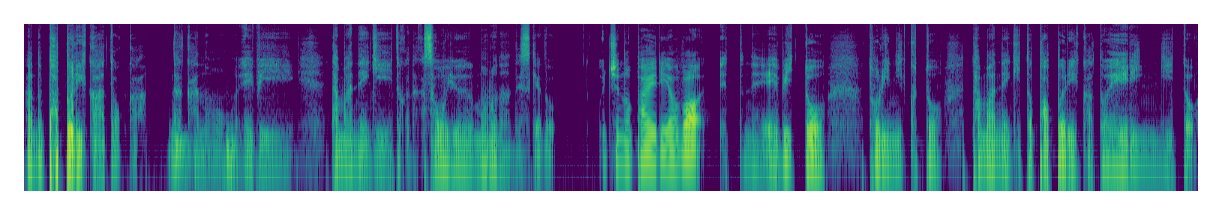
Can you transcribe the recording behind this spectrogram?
あの、パプリカとか、なんかあの、エビ、玉ねぎとか、なんかそういうものなんですけど、うちのパエリアは、えっとね、エビと鶏肉と玉ねぎとパプリカとエリンギと、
